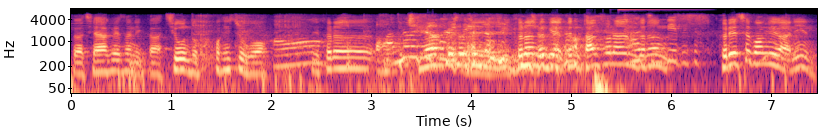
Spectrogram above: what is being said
그 제약회사니까 지원도 팍팍 해주고 아, 예, 그런 아, 또 만나는 제약회사 그런 게 그런 단순한 다 그런. 거래처 관계가 아닌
